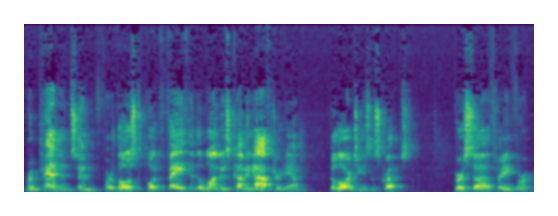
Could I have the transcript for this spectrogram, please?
repentance and for those to put faith in the one who's coming after him, the Lord Jesus Christ. Verse uh, 3 For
